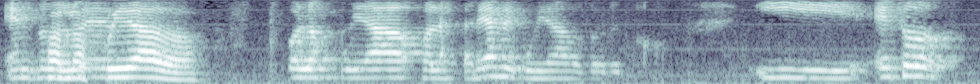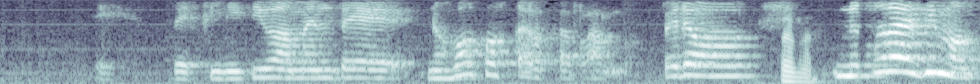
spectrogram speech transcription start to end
Entonces, con los cuidados. Con los cuidados, con las tareas de cuidado sobre todo. Y eso eh, definitivamente nos va a costar cerrarlo. Pero nosotros decimos,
